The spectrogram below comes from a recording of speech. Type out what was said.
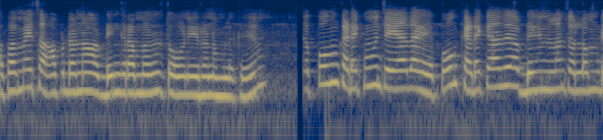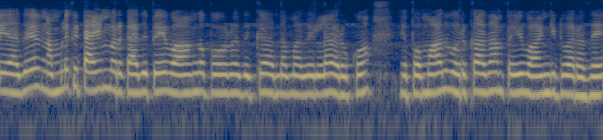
அப்போவுமே சாப்பிடணும் அப்படிங்கிற மாதிரி தோணிடும் நம்மளுக்கு. எப்பவும் கிடைக்கவும் செய்யாத? எப்பவும் கிடைக்காது அப்படின்லாம் சொல்ல முடியாது. நம்மளுக்கு டைம் இருக்காது போய் வாங்க போகிறதுக்கு அந்த மாதிரிலாம் இருக்கும். எப்போமாவது ஒருக்கா தான் போய் வாங்கிட்டு வர்றதே.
